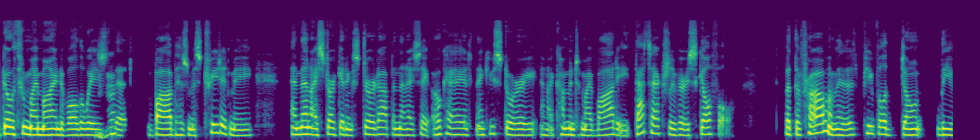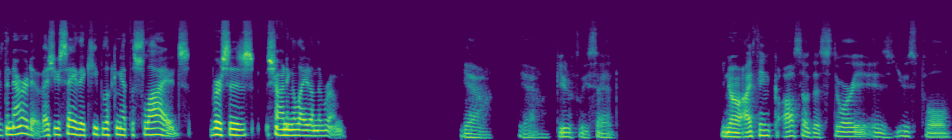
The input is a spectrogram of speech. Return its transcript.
go through my mind of all the ways mm-hmm. that Bob has mistreated me, and then I start getting stirred up, and then I say, okay, thank you, story, and I come into my body, that's actually very skillful. But the problem is people don't leave the narrative. As you say, they keep looking at the slides versus shining a light on the room. Yeah, yeah, beautifully said. You know, I think also the story is useful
